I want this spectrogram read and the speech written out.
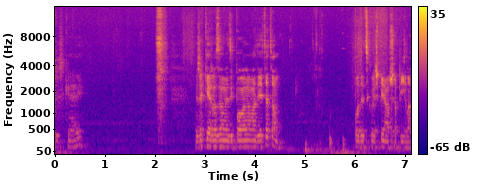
Počkaj. Vieš, aký je rozdiel medzi polenom a dieťaťom? Po decku je špinavšia píla.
